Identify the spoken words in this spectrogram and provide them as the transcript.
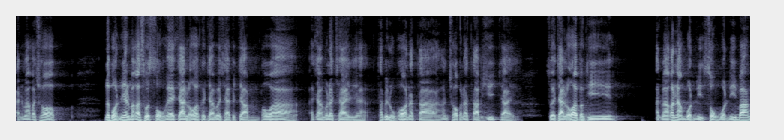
อันมาก็ชอบ แล้วบทเนี่ยมาก็สวดส่งให้อาจารย์ออสกับอาจารย์วัชชัยประจำเพราะว่าอาจารย์วัชชัยเนี่ยถ้าเป็นหลวงพ่อนัตตาท่านชอบอนัตตาเป็นชีวิตใจ ส่วนอาจารย์ออสบางทีอันมาก็นำบทนี้ส่งบทนี้บ้าง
